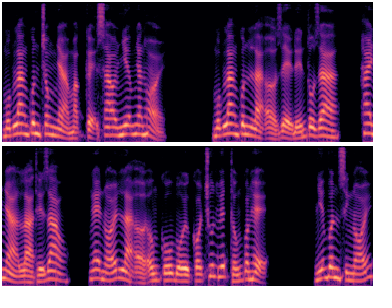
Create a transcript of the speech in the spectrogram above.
Một lang quân trong nhà mặc kệ sao nhiễm nhăn hỏi. Một lang quân là ở rể đến tô gia, hai nhà là thế giao, nghe nói là ở ông cố bối có chút huyết thống quan hệ. Nhiễm vân sinh nói,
